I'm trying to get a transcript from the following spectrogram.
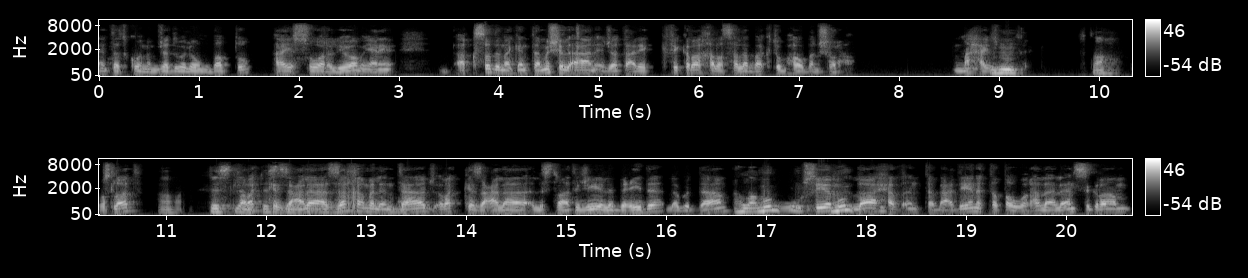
أنت تكون مجدوله ومضبطه. هاي الصور اليوم يعني أقصد إنك أنت مش الآن إجت عليك فكرة خلص هلا بكتبها وبنشرها ما. حيزبط. صح وصلت؟ آه تسلم فركز تسلم. على زخم الإنتاج ركز على الاستراتيجية البعيده لقدام هو ممكن وصير ممكن لاحظ أنت بعدين التطور هلا الإنستغرام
